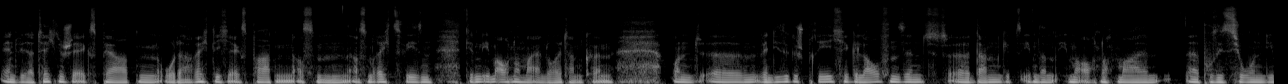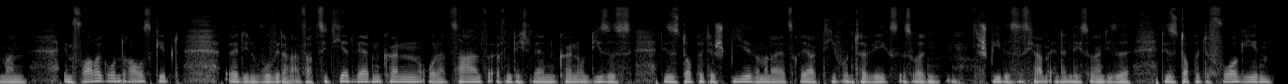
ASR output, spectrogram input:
entweder technische Experten oder rechtliche Experten aus dem, aus dem Rechtswesen, die dann eben auch nochmal erläutern können. Und äh, wenn diese Gespräche gelaufen sind, äh, dann gibt es eben dann immer auch nochmal äh, Positionen, die man im Vordergrund rausgibt, äh, die, wo wir dann einfach zitiert werden können oder Zahlen veröffentlicht werden können. Und dieses, dieses doppelte Spiel, wenn man da jetzt reaktiv unterwegs ist, oder ein Spiel ist es ja am Ende nicht, sondern diese, dieses doppelte Vorgehen,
